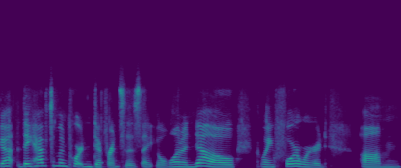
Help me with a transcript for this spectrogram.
got they have some important differences that you'll want to know going forward um,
